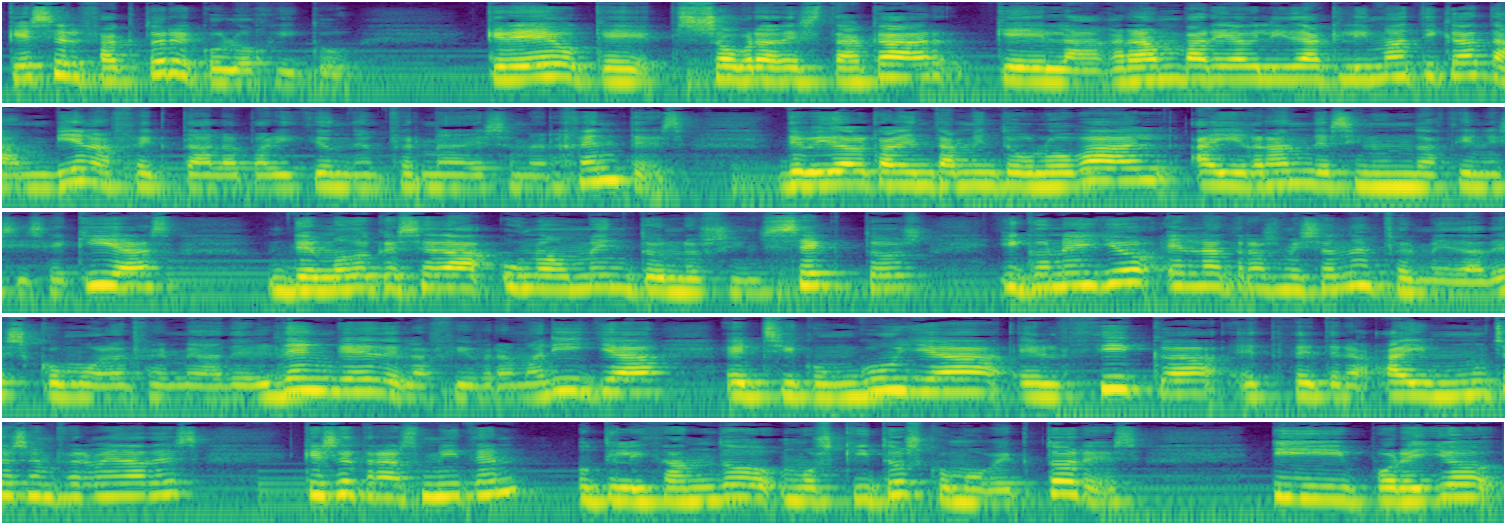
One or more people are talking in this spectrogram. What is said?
que es el factor ecológico. Creo que sobra destacar que la gran variabilidad climática también afecta a la aparición de enfermedades emergentes. Debido al calentamiento global hay grandes inundaciones y sequías, de modo que se da un aumento en los insectos y con ello en la transmisión de enfermedades como la enfermedad del dengue, de la fiebre amarilla, el chikungunya, el zika, etc. Hay muchas enfermedades que se transmiten utilizando mosquitos como vectores y por ello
